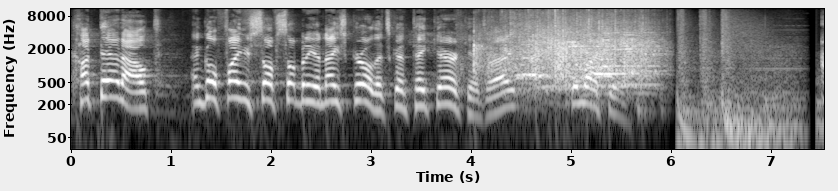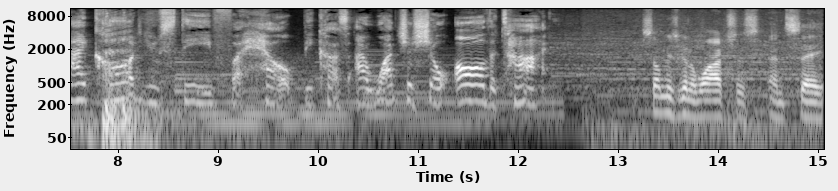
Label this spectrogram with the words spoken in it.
cut that out, and go find yourself somebody, a nice girl that's going to take care of kids, right? Good luck to you. I called you, Steve, for help because I watch your show all the time. Somebody's going to watch this and say,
